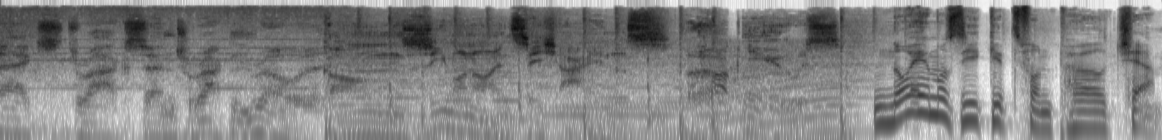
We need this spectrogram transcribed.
Sex, Drugs and Rock'n'Roll. Kong 97.1. Rock News. Neue Musik gibt's von Pearl Jam.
